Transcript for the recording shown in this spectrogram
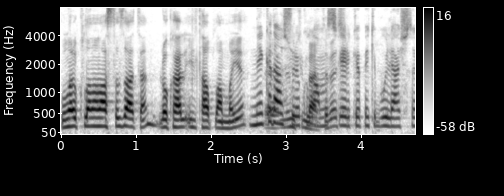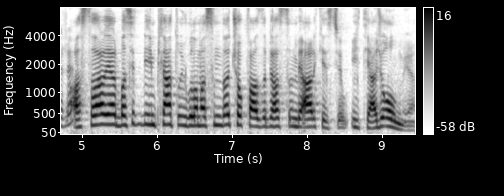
Bunları kullanan hasta zaten lokal iltihaplanmayı Ne e, kadar süre mümkün kullanması mertebe gerekiyor peki bu ilaçları? Hastalar eğer basit bir implant uygulamasında çok fazla bir hastanın bir ağrı kesici ihtiyacı olmuyor.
